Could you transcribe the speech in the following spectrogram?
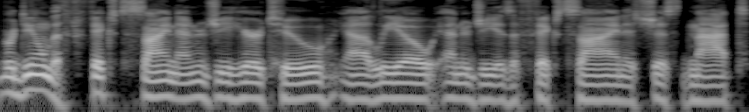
we're dealing with fixed sign energy here too. Uh, Leo energy is a fixed sign. It's just not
